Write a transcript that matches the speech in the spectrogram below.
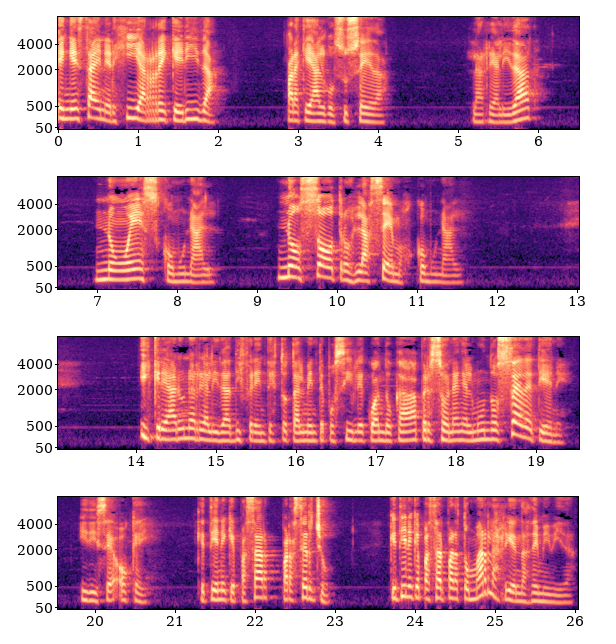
en esa energía requerida para que algo suceda. La realidad no es comunal. Nosotros la hacemos comunal. Y crear una realidad diferente es totalmente posible cuando cada persona en el mundo se detiene y dice, ok, ¿qué tiene que pasar para ser yo? ¿Qué tiene que pasar para tomar las riendas de mi vida?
